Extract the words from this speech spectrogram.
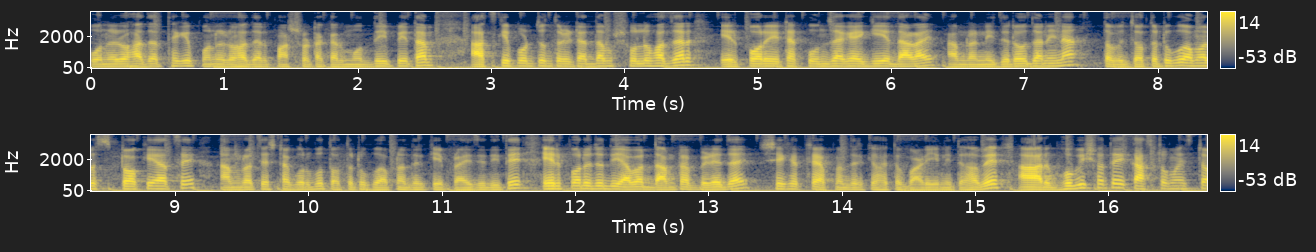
পনেরো হাজার থেকে পনেরো হাজার পাঁচশো টাকার মধ্যেই পেতাম। আজকে পর্যন্ত এটার দাম ষোলো হাজার এরপরে এটা কোন জায়গায় গিয়ে দাঁড়ায়, আমরা নিজেরাও জানি না। তবে যতটুকু আমার স্টকে আছে, আমরা চেষ্টা করব ততটুকু আপনাদেরকে প্রাইজে দিতে। এরপরে যদি আবার দামটা বেড়ে যায়, সেক্ষেত্রে আপনাদেরকে হয়তো বাড়িয়ে নিতে হবে। আর ভবিষ্যতে কাস্টমাইজটা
